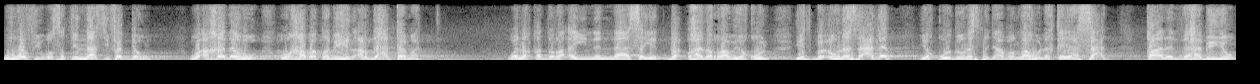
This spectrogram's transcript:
وهو في وسط الناس فجهم وأخذه وخبط به الأرض حتى مات. ولقد رأينا الناس يتبع هذا الراوي يقول يتبعون سعدا يقولون استجاب الله لك يا سعد. قال الذهبي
